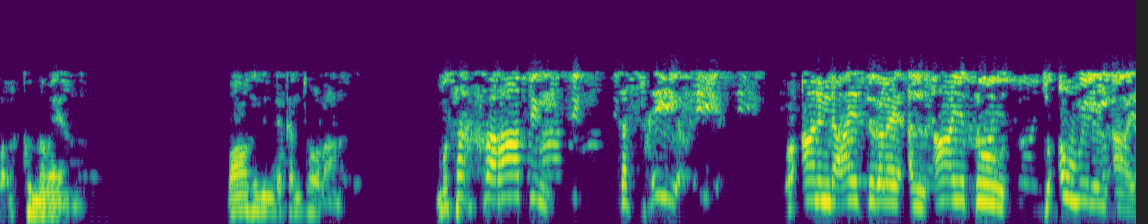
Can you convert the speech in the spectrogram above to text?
പറക്കുന്നവയാണ്. അള്ളാഹുവിന്റെ കൺട്രോളാണത് ആണത്. ഖുർആനിന്റെ ആയത്തുകളെ അൽ ആയത്തു ആയ.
